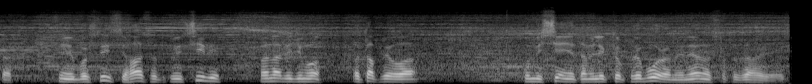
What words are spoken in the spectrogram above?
так. Обошлись, газ отключили. Она, видимо, отапливала помещение там электроприборами, наверное, что-то загорелось.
